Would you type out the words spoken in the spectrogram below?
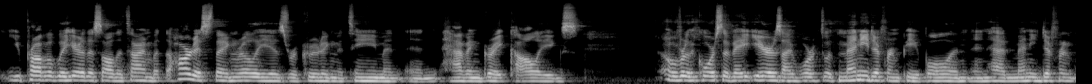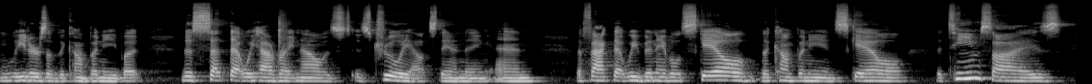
you probably hear this all the time, but the hardest thing really is recruiting the team and, and having great colleagues. Over the course of eight years, I've worked with many different people and, and had many different leaders of the company, but this set that we have right now is, is truly outstanding. And the fact that we've been able to scale the company and scale the team size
